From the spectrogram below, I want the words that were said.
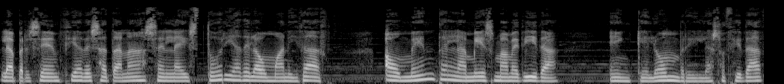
la presencia de Satanás en la historia de la humanidad aumenta en la misma medida en que el hombre y la sociedad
